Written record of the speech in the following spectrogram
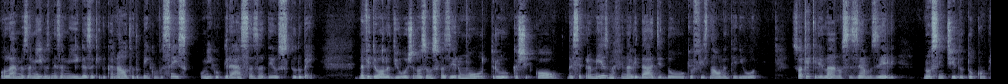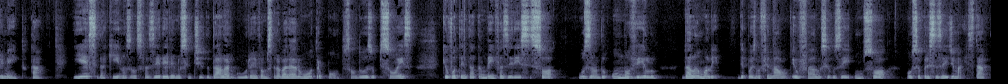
Olá, meus amigos, minhas amigas aqui do canal, tudo bem com vocês? Comigo, graças a Deus, tudo bem. Na videoaula de hoje, nós vamos fazer um outro cachecol, vai ser para a mesma finalidade do que eu fiz na aula anterior, só que aquele lá, nós fizemos ele no sentido do comprimento, tá? E esse daqui, nós vamos fazer ele no sentido da largura e vamos trabalhar um outro ponto. São duas opções que eu vou tentar também fazer esse só usando um novelo da lã molê. Depois, no final, eu falo se eu usei um só ou se eu precisei de mais, tá?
